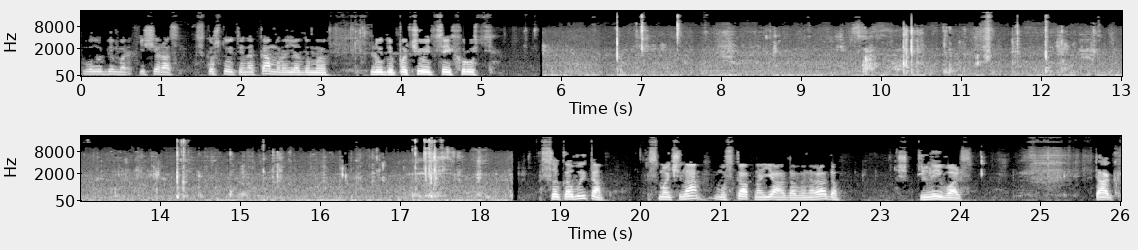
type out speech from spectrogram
Володимир іще раз скоштуйте на камеру. Я думаю, люди почують цей хруст. Соковита, смачна, мускатна ягода винограду, шкільний вальс. Так,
